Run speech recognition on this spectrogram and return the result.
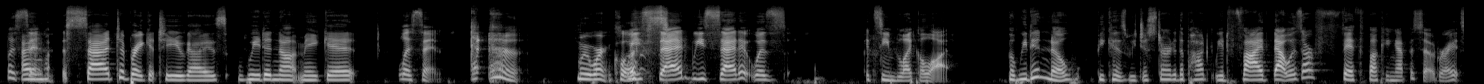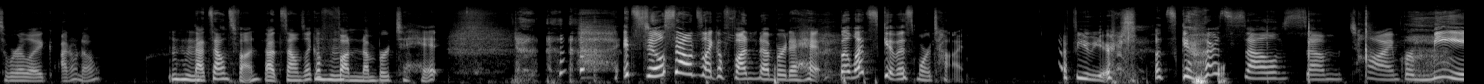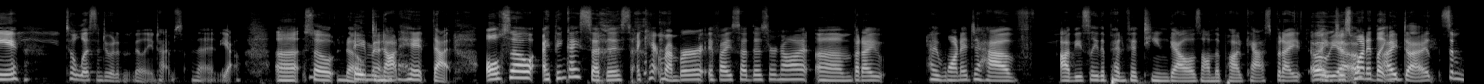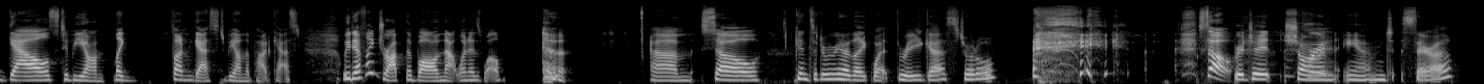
Listen, I'm sad to break it to you guys. We did not make it. listen. We weren't close. we said we said it was. It seemed like a lot, but we didn't know because we just started the podcast. We had five. That was our fifth fucking episode, right? So we're like, I don't know. Mhm. That sounds fun. That sounds like a Mhm. fun number to hit. it still sounds like a fun number to hit, but let's give us more time. a few years. Let's give ourselves some time for me to listen to it a million times. And then, yeah. Uh, so, no, Amen. did not hit that. Also, I think I said this. I can't remember if I said this or not, um, but I, I wanted to have obviously the PEN15 gals on the podcast, but I, I just wanted like Oh, I died. some gals to be on like fun guests to be on the podcast. We definitely dropped the ball on that one as well. um so Considering we had like what three guests total: so Bridget, Sean, and Sarah.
